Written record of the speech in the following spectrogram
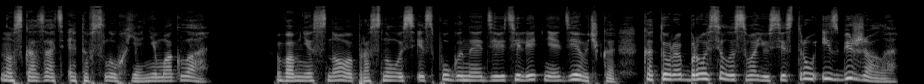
Но сказать это вслух я не могла. Во мне снова проснулась испуганная девятилетняя девочка, которая бросила свою сестру и сбежала.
